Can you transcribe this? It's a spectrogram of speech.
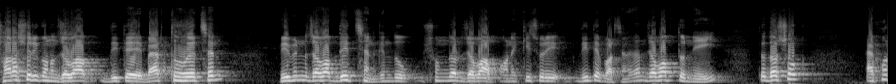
সরাসরি কোনো জবাব দিতে ব্যর্থ হয়েছেন। বিভিন্ন জবাব দিচ্ছেন, কিন্তু সুন্দর জবাব অনেক কিছুরই দিতে পারছেন কারণ জবাব তো নেই। তো দর্শক, এখন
